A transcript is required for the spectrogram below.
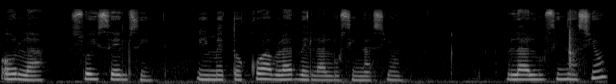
Hola, soy Celsi y me tocó hablar de la alucinación. La alucinación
